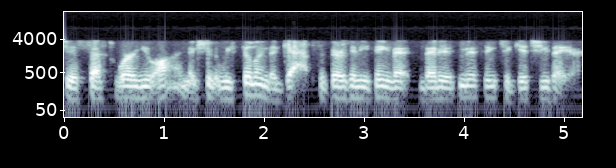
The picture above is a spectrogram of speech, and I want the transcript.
to assess where you are and make sure that we fill in the gaps if there's anything that, that is missing to get you there.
